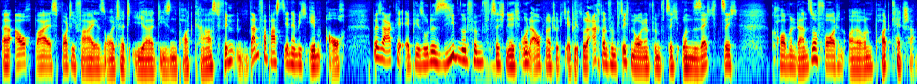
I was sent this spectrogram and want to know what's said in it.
Äh, auch bei Spotify solltet ihr diesen Podcast finden. Dann verpasst ihr nämlich eben auch besagte Episode 57 nicht und auch natürlich Episode 58, 59 und 60 kommen dann sofort in euren Podcatcher.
